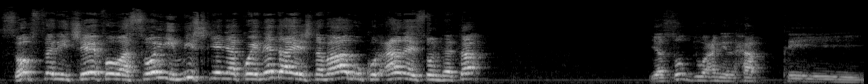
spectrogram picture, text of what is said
sobstveni čefova, svojih mišljenja koje ne daješ na vagu Kur'ana i sunneta, jasuddu anil haqqi.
